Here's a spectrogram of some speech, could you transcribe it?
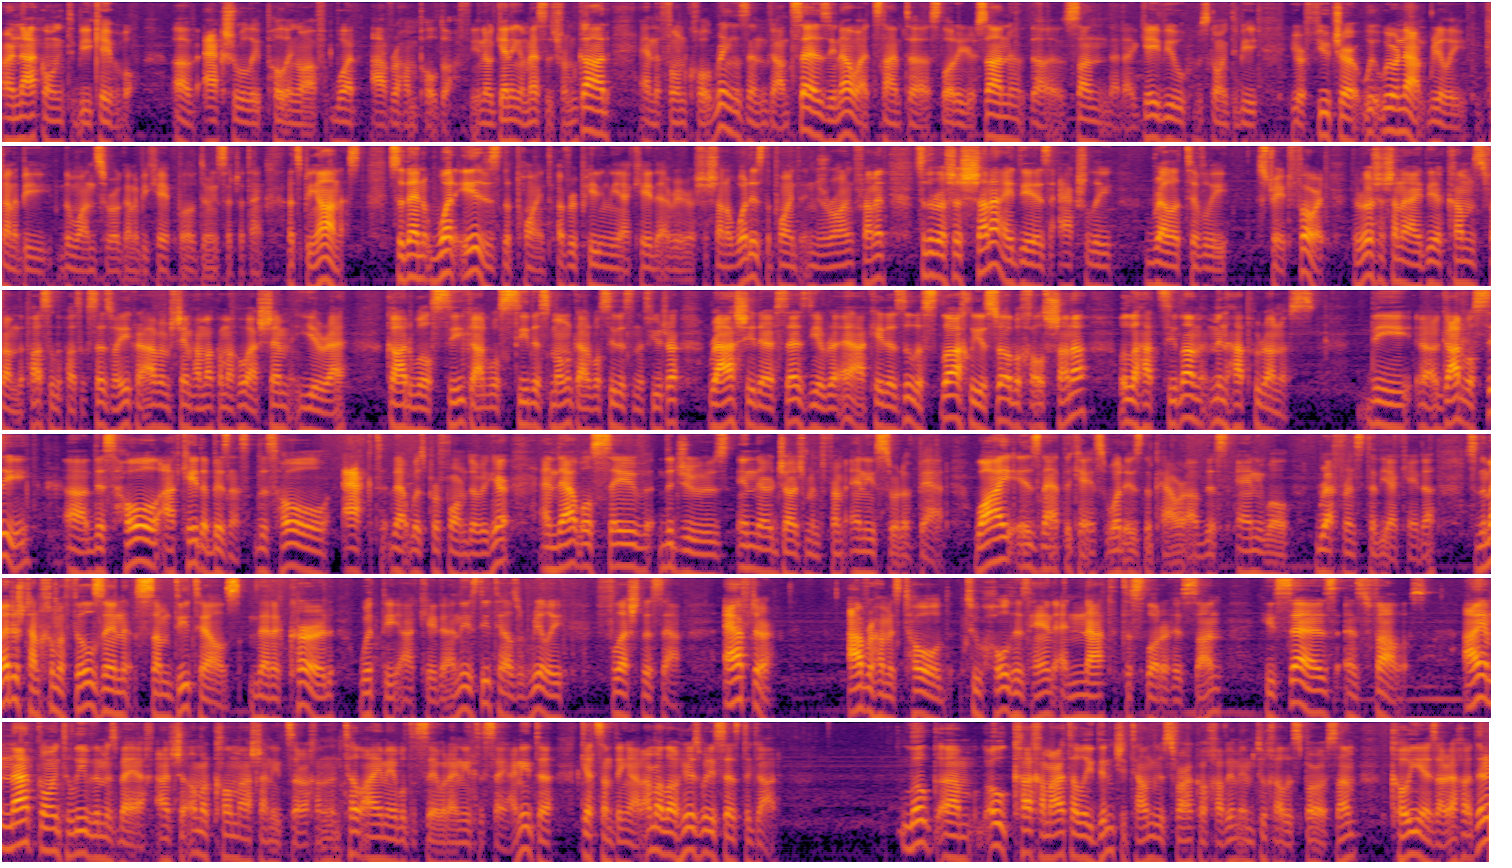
are not going to be capable of actually pulling off what Avraham pulled off. You know, getting a message from God, and the phone call rings, and God says, you know, it's time to slaughter your son, the son that I gave you, who's going to be your future. We, we were not really going to be the ones who are going to be capable of doing such a thing. Let's be honest. So then, what is the point of repeating the Akedah every Rosh Hashanah? What is the point in drawing from it? So the Rosh Hashanah idea is actually relatively straightforward. The Rosh Hashanah idea comes from the pasuk. The pasuk says, "Vayikra Avram Shem Hamakamahu Hashem Yireh." God will see. God will see this moment. God will see this in the future. Rashi there says, "Yireh Akedah Zul Slach Yisrael B'Chol Shana U'Lahatzilam Min Hapuranus." The uh, God will see uh, this whole Akedah business, this whole act that was performed over here, and that will save the Jews in their judgment from any sort of bad. Why is that the case? What is the power of this annual reference to the Akedah? So the Medrash Tanchuma fills in some details that occurred with the Akedah, and these details really flesh this out. After Abraham is told to hold his hand and not to slaughter his son, he says as follows. I am not going to leave the Mizbeach until I am able to say what I need to say. I need to get something out. Amar lo, here's what he says to God. Look, um, oh, didn't you tell me Didn't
